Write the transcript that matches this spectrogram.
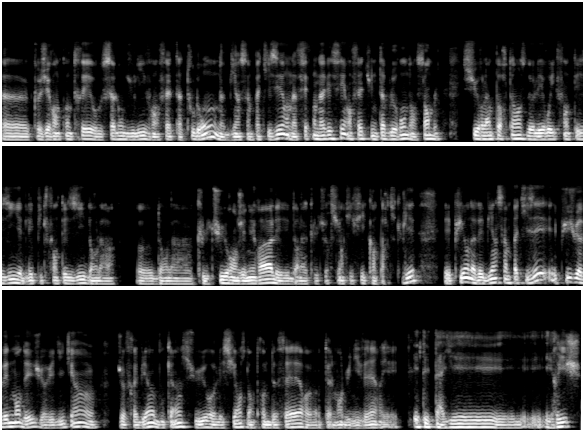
euh, que j'ai rencontré au salon du livre en fait à Toulon. On a bien sympathisé. On a fait, on avait fait en fait une table ronde ensemble sur l'importance de l'heroic fantasy et de l'epic fantasy dans la dans la culture en général et dans la culture scientifique en particulier. Et puis on avait bien sympathisé, et puis je lui avais demandé, je lui avais dit, tiens, euh, je ferais bien un bouquin sur les sciences dans Trône de Fer, euh, tellement l'univers est, détaillé et, riche.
